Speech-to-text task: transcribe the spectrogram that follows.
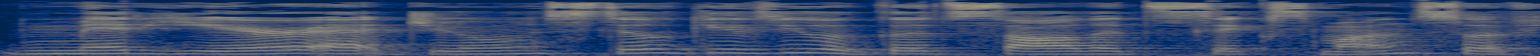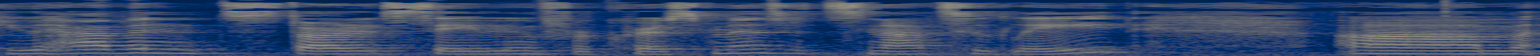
mid-year at June still gives you a good solid six months. So if you haven't started saving for Christmas, it's not too late. Um,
